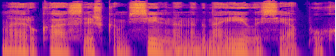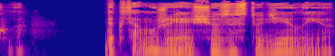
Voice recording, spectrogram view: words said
Моя рука слишком сильно нагноилась и опухла. Да к тому же я еще застудил ее,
